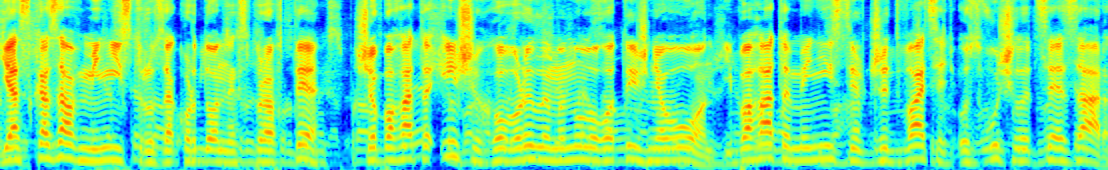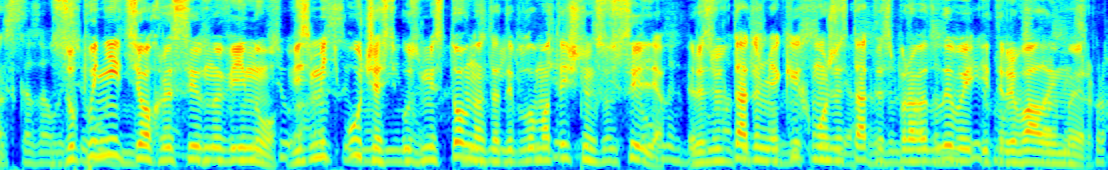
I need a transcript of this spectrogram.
Я сказав міністру закордонних справ те, що багато інших говорили минулого тижня в ООН, і багато міністрів G20 озвучили це зараз. Зупиніть цю агресивну війну, візьміть участь у змістовних та дипломатичних зусиллях, результатом яких може стати справедливий і тривалий мир.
